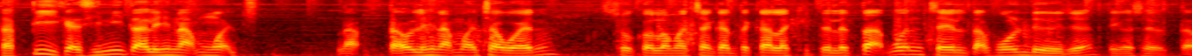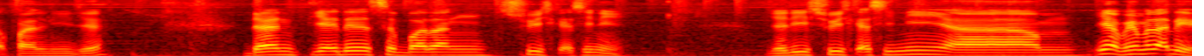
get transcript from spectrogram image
tapi kat sini tak boleh nak muat nak tak boleh nak muat cawan. So kalau macam katakanlah kita letak pun saya letak folder je. Tengok saya letak file ni je. Dan tiada sebarang switch kat sini. Jadi switch kat sini um, ya memang tak ada.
